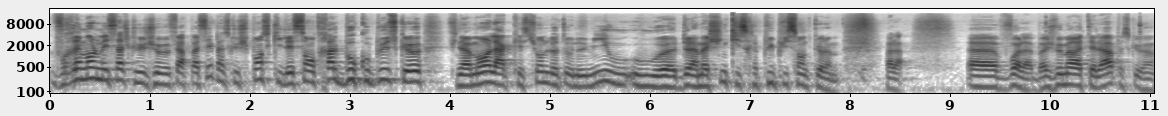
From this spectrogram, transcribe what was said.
vraiment le message que je veux faire passer parce que je pense qu'il est central beaucoup plus que finalement la question de l'autonomie ou, euh, de la machine qui serait plus puissante que l'homme. Voilà. Euh, voilà, bah, je vais m'arrêter là parce que. Euh,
